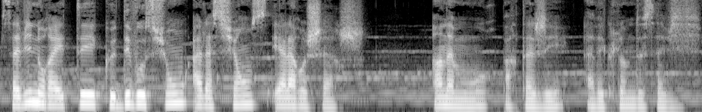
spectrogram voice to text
sa vie n'aura été que dévotion à la science et à la recherche un amour partagé avec l'homme de sa vie.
